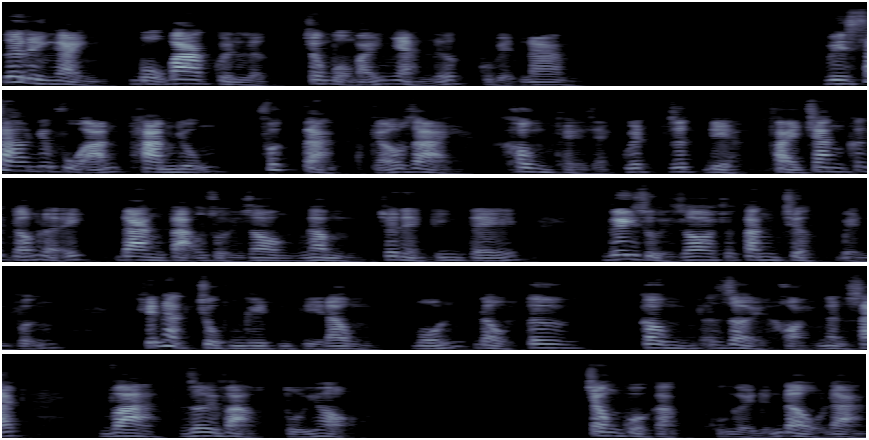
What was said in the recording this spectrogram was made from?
Đây là hình ảnh bộ ba quyền lực trong bộ máy nhà nước của Việt Nam. Vì sao những vụ án tham nhũng phức tạp kéo dài không thể giải quyết dứt điểm? Phải chăng các nhóm lợi ích đang tạo rủi ro ngầm cho nền kinh tế, gây rủi ro cho tăng trưởng bền vững, khiến hàng chục nghìn tỷ đồng vốn đầu tư công đã rời khỏi ngân sách và rơi vào túi họ? Trong cuộc gặp của người đứng đầu đảng,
